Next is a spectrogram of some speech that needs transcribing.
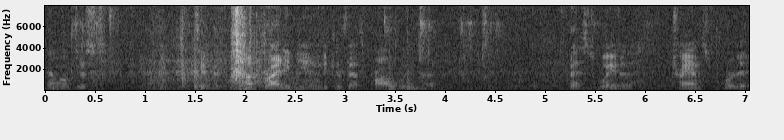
now I'll just tip it upright again because that's probably the best way to transport it.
